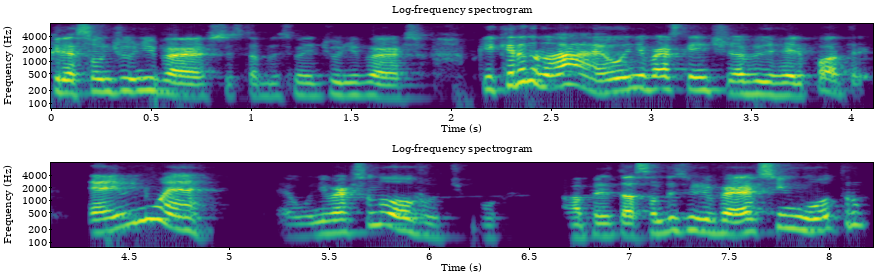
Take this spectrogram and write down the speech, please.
criação de universo, estabelecimento de universo. Porque querendo ou não, ah, é o universo que a gente já viu de Harry Potter? É e não é. É um universo novo, tipo, a apresentação desse universo em um outro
